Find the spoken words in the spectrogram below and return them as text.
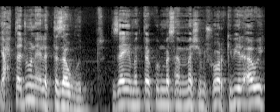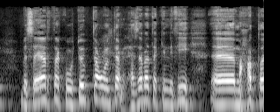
يحتاجون إلى التزود. زي ما أنت تكون مثلا ماشي مشوار كبير قوي بسيارتك وتبتع وتعمل حساباتك إن في محطة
